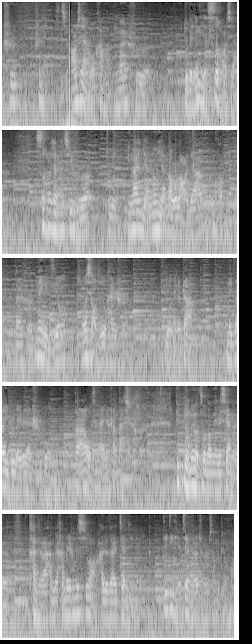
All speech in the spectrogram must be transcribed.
是是哪几号线？我看看，应该是对北京地铁四号线。四号线它其实就应该延能延到我姥姥家门口那边，但是那个已经从我小学就开始有那个站，那边一直围着在施工。当然，我现在已经上大学了，并并没有做到那个线的，看起来还没还没什么希望，还得再建几年。这地铁建起来确实相对比较慢。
